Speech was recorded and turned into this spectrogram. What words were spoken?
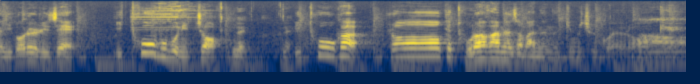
그러니까 이거를 이제 이 토 부분 있죠? 네. 네. 이 토가 이렇게 돌아가면서 맞는 느낌을 줄 거예요. 이렇게. 아,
